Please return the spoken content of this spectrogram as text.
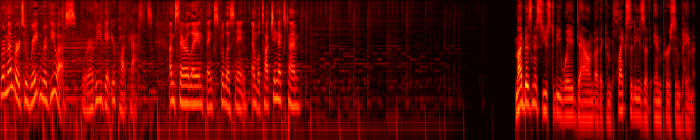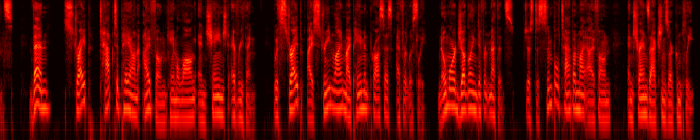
Remember to rate and review us wherever you get your podcasts. I'm Sarah Lane. Thanks for listening, and we'll talk to you next time. My business used to be weighed down by the complexities of in person payments. Then, Stripe Tap to Pay on iPhone came along and changed everything. With Stripe, I streamlined my payment process effortlessly. No more juggling different methods, just a simple tap on my iPhone, and transactions are complete.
